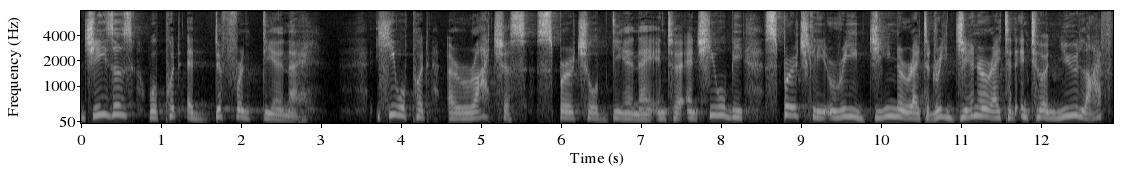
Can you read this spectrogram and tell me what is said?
Jesus will put a different DNA he will put a righteous spiritual DNA into her, and she will be spiritually regenerated, regenerated into a new life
